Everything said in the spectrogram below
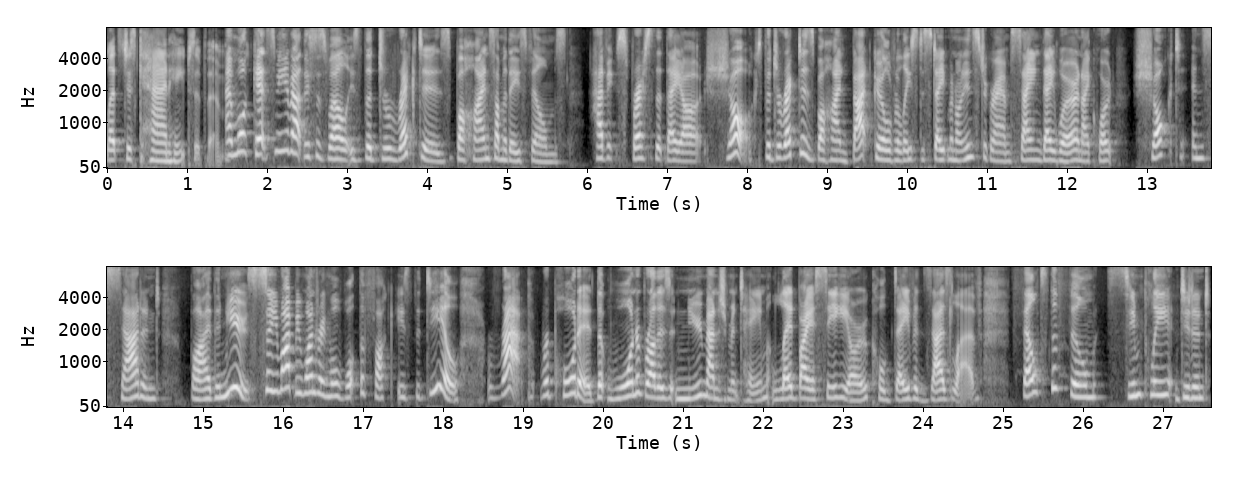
let's just can heaps of them. And what gets me about this as well is the directors behind some of these films have expressed that they are shocked. The directors behind Batgirl released a statement on Instagram saying they were, and I quote, shocked and saddened by the news. So you might be wondering, well, what the fuck is the deal? Wrap reported that Warner Brothers' new management team, led by a CEO called David Zaslav, felt the film simply didn't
